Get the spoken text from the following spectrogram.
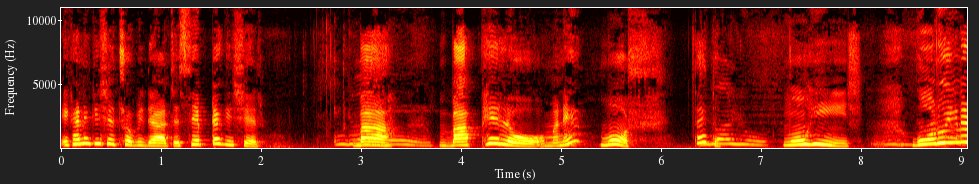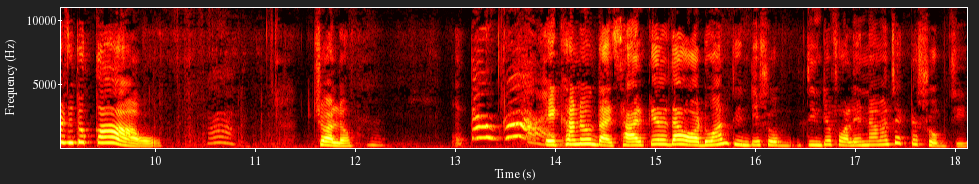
এখানে কিসের ছবি দেওয়া আছে? শেপটা কিসের? বা বাফেলো মানে মোষ তাই তো? মহিষ। গরু ইংরেজি তো কাও হ্যাঁ। চলো। এখানেও দেয় সার্কেল দা অড ওয়ান তিনটে সব তিনটে ফলের নাম আছে একটা সবজি।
